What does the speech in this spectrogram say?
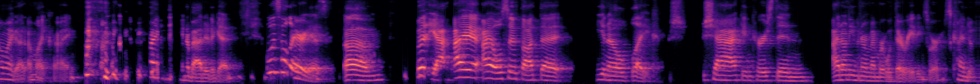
Oh my god, I'm like crying. I'm thinking about it again. It was hilarious. Um, but yeah, I I also thought that you know like Shaq and Kirsten. I don't even remember what their ratings were. It's kind of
